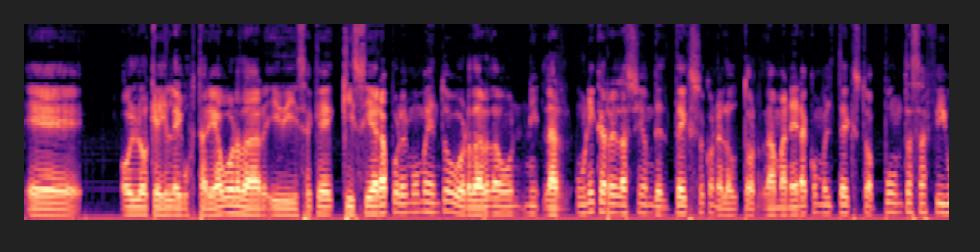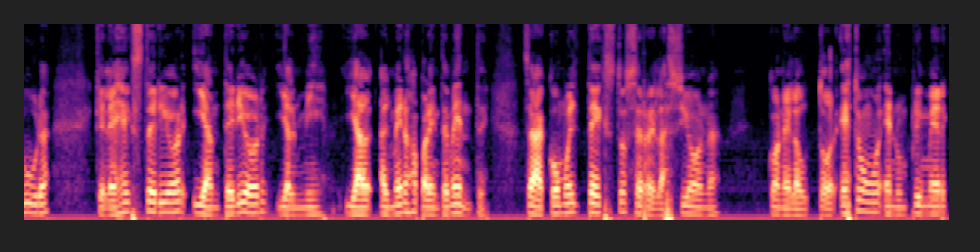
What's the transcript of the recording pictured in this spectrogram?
eh, o lo que le gustaría abordar y dice que quisiera por el momento abordar la, única relación del texto con el autor, la manera como el texto apunta a esa figura que le es exterior y anterior y al, y al, menos aparentemente, o sea, cómo el texto se relaciona con el autor. Esto en un primer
